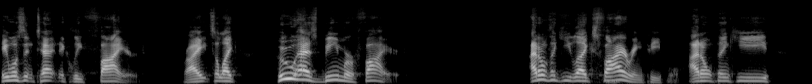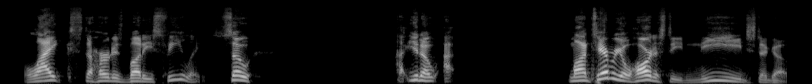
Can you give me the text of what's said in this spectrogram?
He wasn't technically fired, right? So, like, who has Beamer fired? I don't think he likes hmm. firing people. I don't think he likes to hurt his buddy's feelings. So, uh, you know, I, Montario Hardesty needs to go.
